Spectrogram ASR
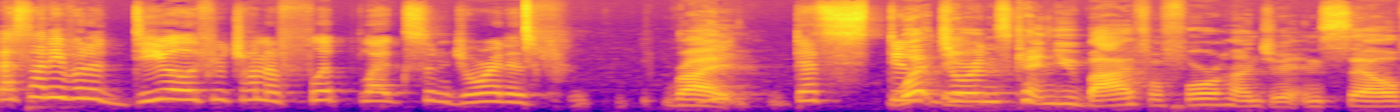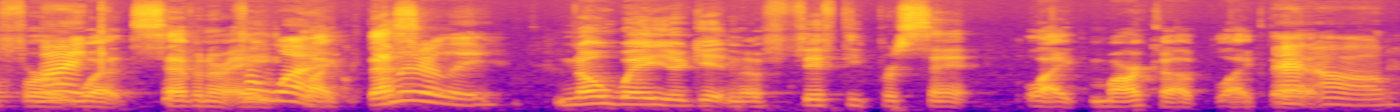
that's not even a deal if you're trying to flip like some Jordans. Right. That's stupid. What Jordans can you buy for four hundred and sell for Like, what seven or eight? Like that's Literally no way you're getting a fifty percent like markup like that. at all.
